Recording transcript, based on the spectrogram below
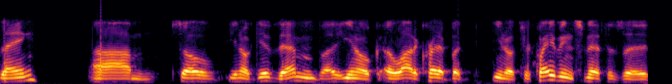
thing. Um, so you know, give them uh, you know a lot of credit, but you know, Terquavion Smith is a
